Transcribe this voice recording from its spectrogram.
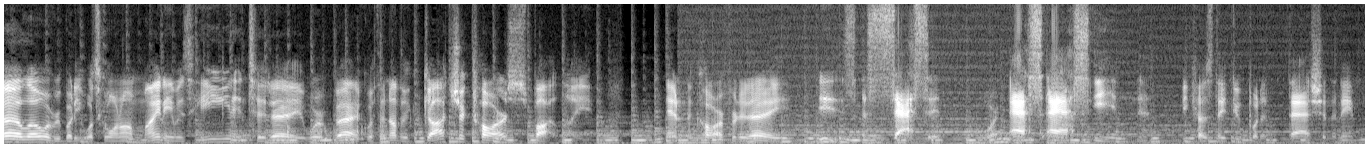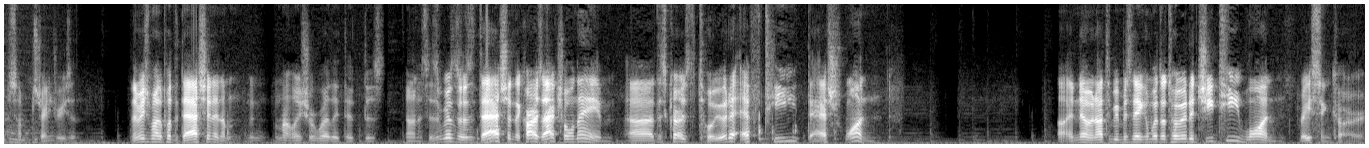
Hello everybody, what's going on? My name is Heen, and today we're back with another Gotcha Car Spotlight. And the car for today is Assassin, or Assassin, because they do put a dash in the name for some strange reason. The reason why they put the dash in it, I'm, I'm not really sure why they did this. Honest, is because there's a dash in the car's actual name. Uh, this car is the Toyota FT-1. Uh, no, not to be mistaken with the Toyota GT1 racing car.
